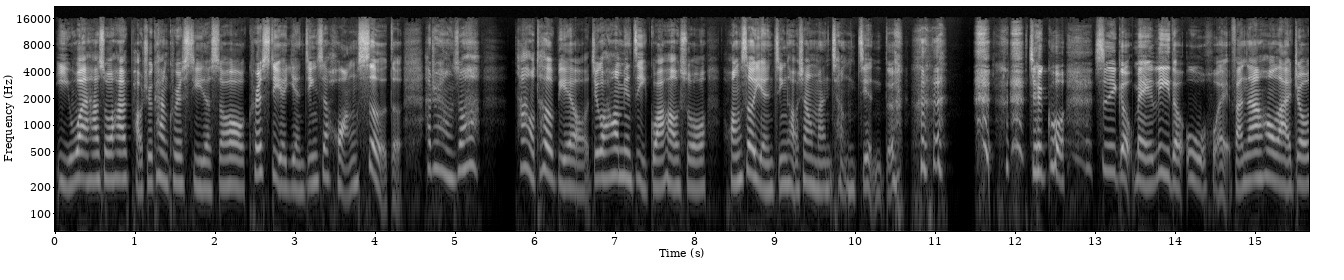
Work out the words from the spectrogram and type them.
以外，他说他跑去看 Christy 的时候，Christy 的眼睛是黄色的，他就想说啊，他好特别哦。结果后面自己挂号说，黄色眼睛好像蛮常见的。结果是一个美丽的误会，反正后来就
